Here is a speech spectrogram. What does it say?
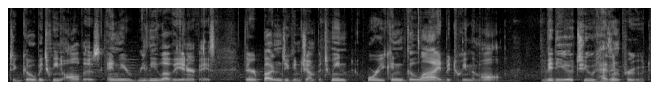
to go between all of those, and we really love the interface. There are buttons you can jump between, or you can glide between them all. Video too has improved,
